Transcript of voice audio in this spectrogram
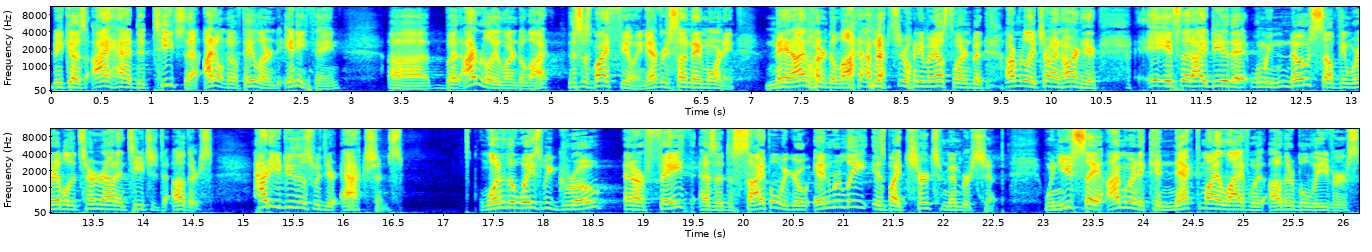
because I had to teach that. I don't know if they learned anything, uh, but I really learned a lot. This is my feeling every Sunday morning. Man, I learned a lot. I'm not sure what anybody else learned, but I'm really trying hard here. It's that idea that when we know something, we're able to turn around and teach it to others. How do you do this with your actions? One of the ways we grow in our faith as a disciple, we grow inwardly, is by church membership. When you say, I'm going to connect my life with other believers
